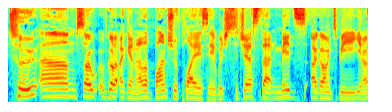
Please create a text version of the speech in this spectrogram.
two. Um, so we've got again another bunch of players here, which suggests that mids are going to be, you know,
